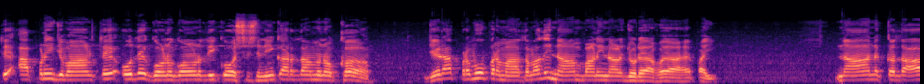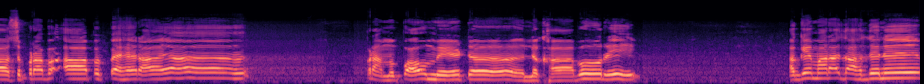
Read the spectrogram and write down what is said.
ਤੇ ਆਪਣੀ ਜ਼ੁਬਾਨ ਤੇ ਉਹਦੇ ਗੁਣ ਗਾਉਣ ਦੀ ਕੋਸ਼ਿਸ਼ ਨਹੀਂ ਕਰਦਾ ਮਨੁੱਖ, ਜਿਹੜਾ ਪ੍ਰਭੂ ਪਰਮਾਤਮਾ ਦੀ ਨਾਮ ਬਾਣੀ ਨਾਲ ਜੁੜਿਆ ਹੋਇਆ ਹੈ ਭਾਈ। ਨਾਨਕ ਦਾਸ ਪ੍ਰਭ ਆਪ ਪਹਿਰਾਇਆ ਭ੍ਰਮ ਪਾਉ ਮੇਟ ਲਖਾਵੋ ਰੇ। ਅੱਗੇ ਮਹਾਰਾਜ ਦੱਸਦੇ ਨੇ,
